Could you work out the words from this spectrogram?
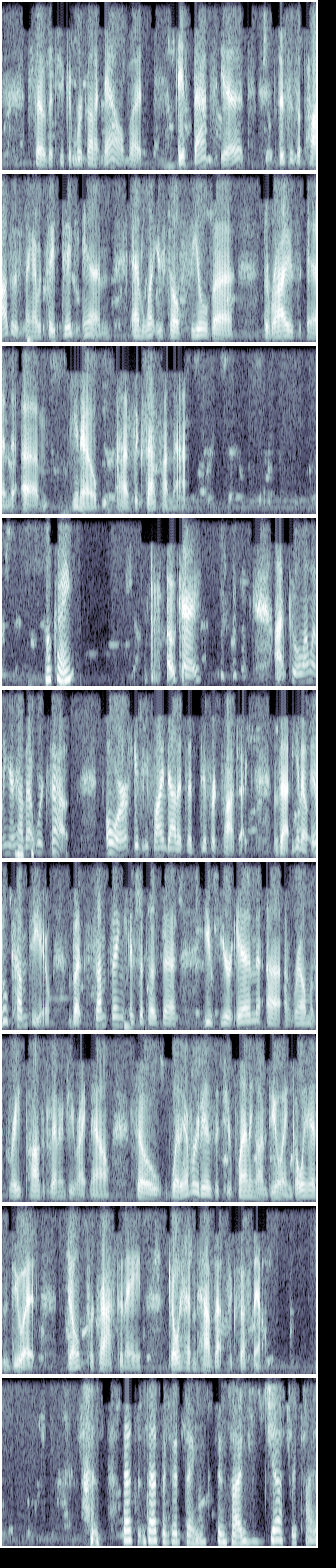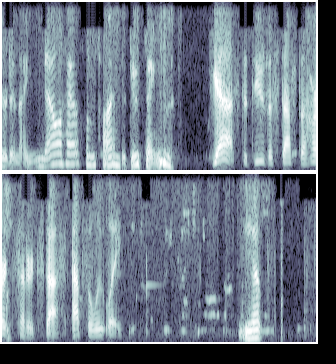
so that you can work on it now. But if that's it, this is a positive thing. I would say dig in and let yourself feel the the rise in um, you know uh, success on that. Okay. Okay. I'm cool. I want to hear how that works out. Or if you find out it's a different project, that you know it'll come to you. But something is supposed to. You you're in a, a realm of great positive energy right now. So whatever it is that you're planning on doing, go ahead and do it. Don't procrastinate. Go ahead and have that success now. That's that's a good thing since I just retired and I now have some time to do things. Yes, to do the stuff, the heart-centered stuff. Absolutely. Yep.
